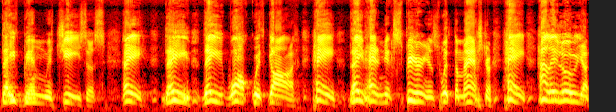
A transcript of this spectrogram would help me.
they've been with Jesus. Hey, they they walk with God. Hey, they've had an experience with the Master. Hey, hallelujah.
